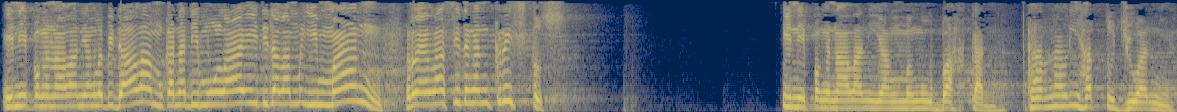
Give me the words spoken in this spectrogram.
Ini pengenalan yang lebih dalam karena dimulai di dalam iman, relasi dengan Kristus. Ini pengenalan yang mengubahkan karena lihat tujuannya.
